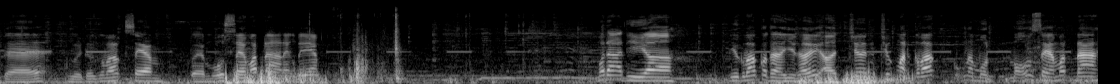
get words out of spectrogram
Cụ thể gửi tới các bác xem. Về mẫu xe Mazda này của bên em. Mazda thì uh, như các bác có thể nhìn thấy ở trên trước mặt các bác cũng là một mẫu xe Mazda.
